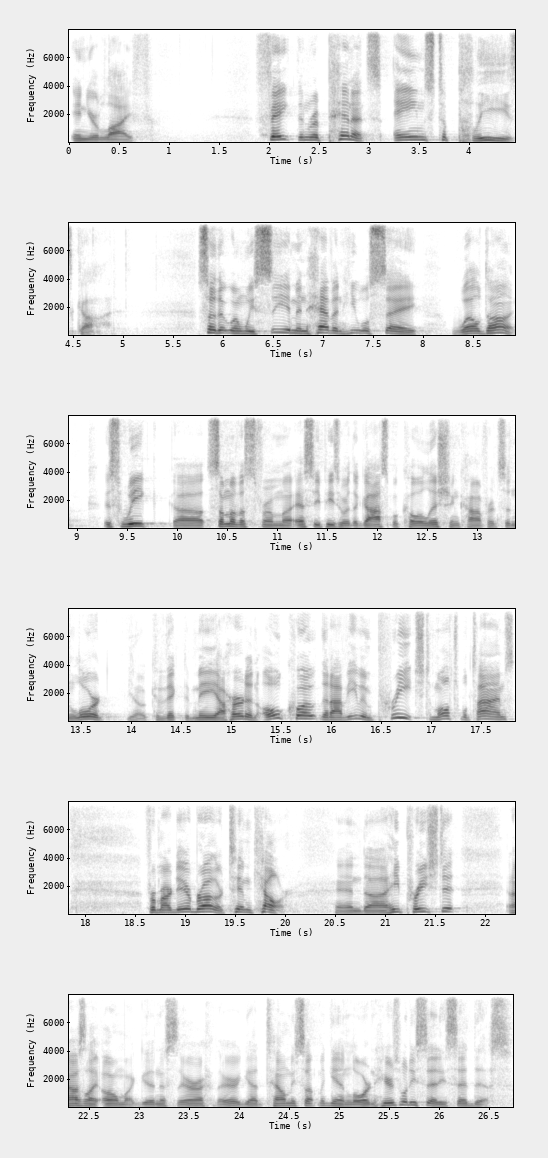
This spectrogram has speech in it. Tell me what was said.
in your life. Faith and repentance aims to please God so that when we see Him in heaven, He will say, Well done. This week, uh, some of us from uh, SCPC were at the Gospel Coalition Conference, and the Lord you know, convicted me. I heard an old quote that I've even preached multiple times from our dear brother, Tim Keller and uh, he preached it. And I was like, oh my goodness, there, there, you got to tell me something again, Lord. And here's what he said He said this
